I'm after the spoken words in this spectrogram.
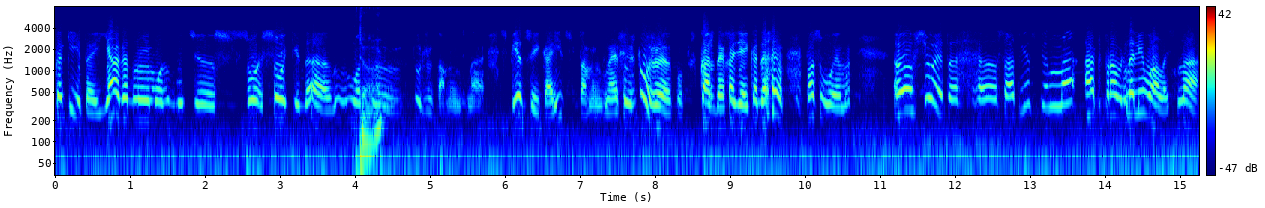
какие-то ягодные, может быть, э, со- соки, да, ну, вот, э, тут же там, я не знаю, специи, корицу, там, я не знаю, уже тут каждая хозяйка, да, по-своему. Все это, э, соответственно, отправ... наливалось на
